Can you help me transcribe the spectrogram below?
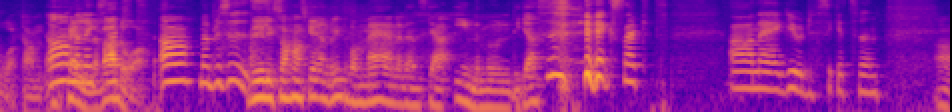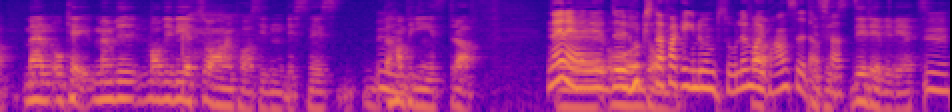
tårtan Ja men själva exakt. då. Ja men precis. Det är liksom, han ska ju ändå inte vara med när den ska inmundigas. exakt. Ja nej gud, sicket svin. Ja, men okej, men vi, vad vi vet så har han kvar sin business. Mm. Han fick inget straff. Nej nej, Eh, högsta de- fucking domstolen var ju Ja, på hans sida. Precis, Så att, det är det vi vet. mm.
